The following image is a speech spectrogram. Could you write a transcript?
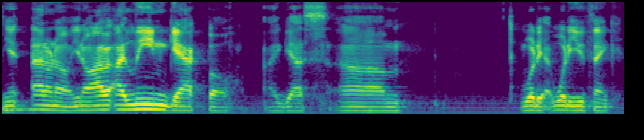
yeah, I don't know. You know, I, I lean Gakpo, I guess. Um, what do what do you think?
